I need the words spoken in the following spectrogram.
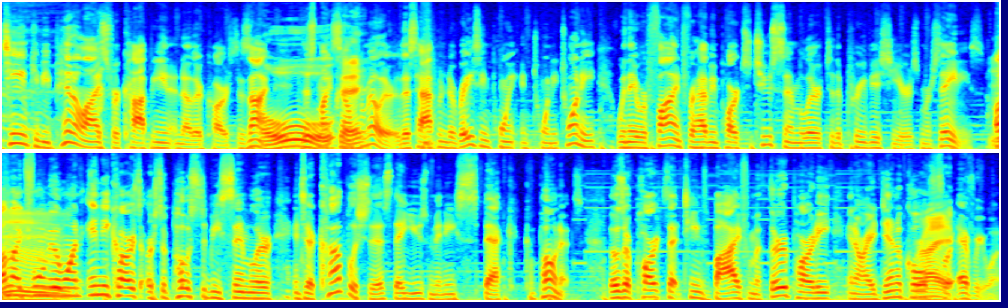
team can be penalized for copying another car's design. Oh, this might sound familiar. This happened to Racing Point in 2020 when they were fined for having parts too similar to the previous year's Mercedes. Unlike Formula Hmm. One, Indy cars are supposed to be similar, and to accomplish this, they use many spec components. Those are parts that teams buy from a third party and are identical Right. for everyone.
